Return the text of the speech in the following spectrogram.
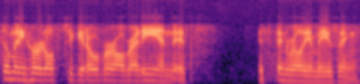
so many hurdles to get over already, and it's it's been really amazing.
